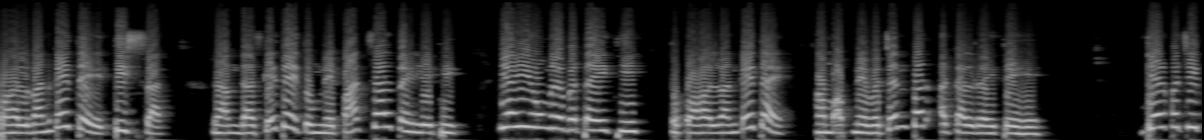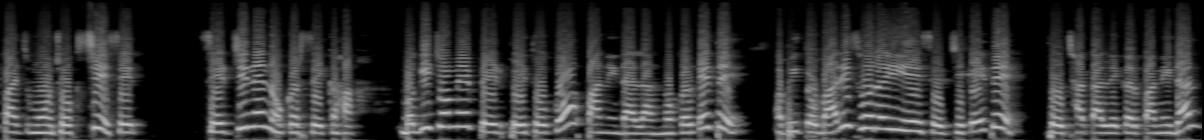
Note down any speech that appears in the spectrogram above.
पहलवान कहते हैं तीस साल रामदास कहते हैं तुमने पांच साल पहले थी यही उम्र बताई थी तो पहलवान कहता है हम अपने वचन पर अटल रहते हैं ત્યાર પછી પાંચમો જોક્સ છે શેઠ सेठ जी ने नौकर से कहा बगीचों में पेड़ पौधों को पानी डाला नौकर कहते अभी तो बारिश हो रही है सेठ जी कहते तो छाता लेकर पानी डाल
